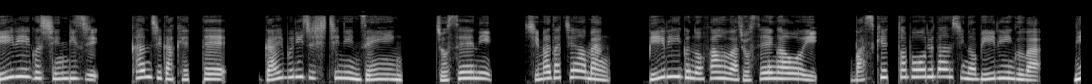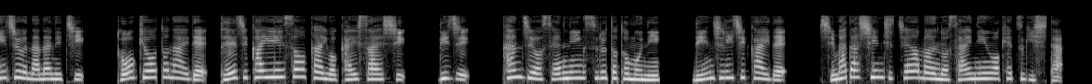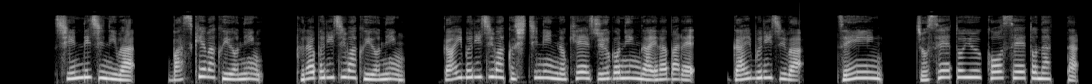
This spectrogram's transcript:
B リーグ新理事、幹事が決定。外部理事7人全員、女性に、島田チェアマン。B リーグのファンは女性が多い。バスケットボール男子の B リーグは、27日、東京都内で定時会員総会を開催し、理事、幹事を選任するとともに、臨時理事会で、島田真二チェアマンの再任を決議した。新理事には、バスケ枠4人、クラブ理事枠4人、外部理事枠7人の計15人が選ばれ、外部理事は、全員、女性という構成となった。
